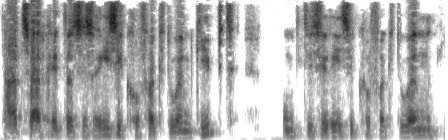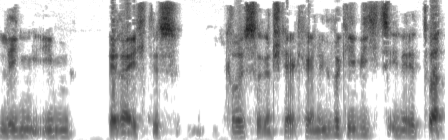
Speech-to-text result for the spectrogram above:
Tatsache, dass es Risikofaktoren gibt und diese Risikofaktoren liegen im Bereich des größeren, stärkeren Übergewichts in etwa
